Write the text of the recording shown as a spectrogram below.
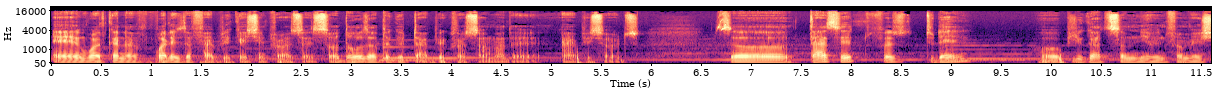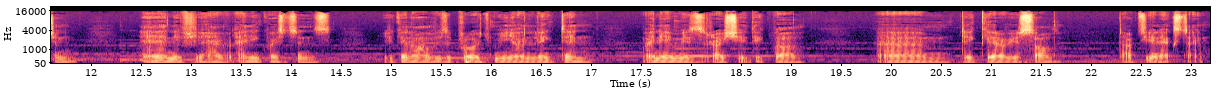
and what kind of what is the fabrication process. So those are the good topics for some other episodes. So that's it for today. Hope you got some new information, and if you have any questions you can always approach me on LinkedIn. My name is Rashid Iqbal. Um, take care of yourself. Talk to you next time.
